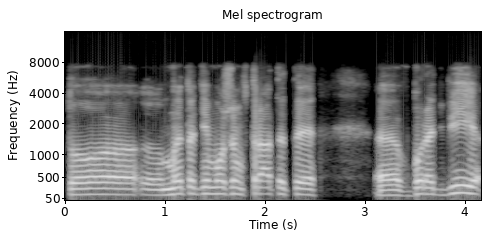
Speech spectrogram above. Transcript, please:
то е, ми тоді можемо втратити в боротьбі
